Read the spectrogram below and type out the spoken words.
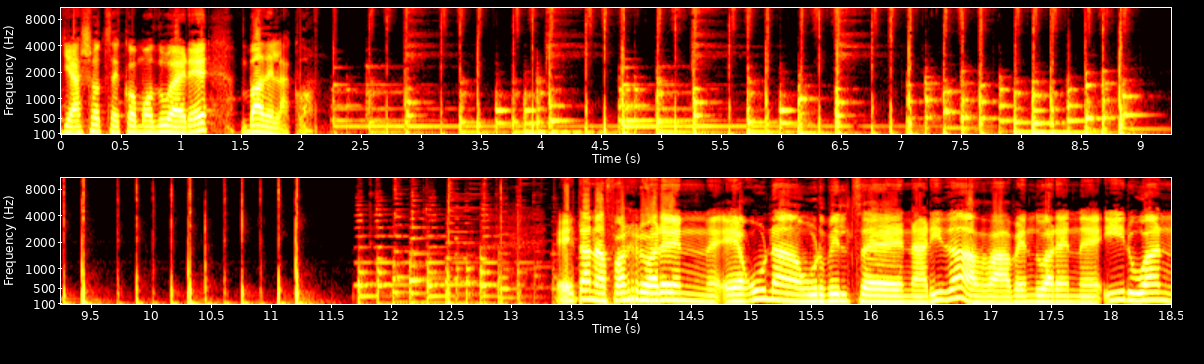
jasotzeko modua ere badelako. Eta Nafarroaren eguna hurbiltzen ari da, abenduaren iruan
